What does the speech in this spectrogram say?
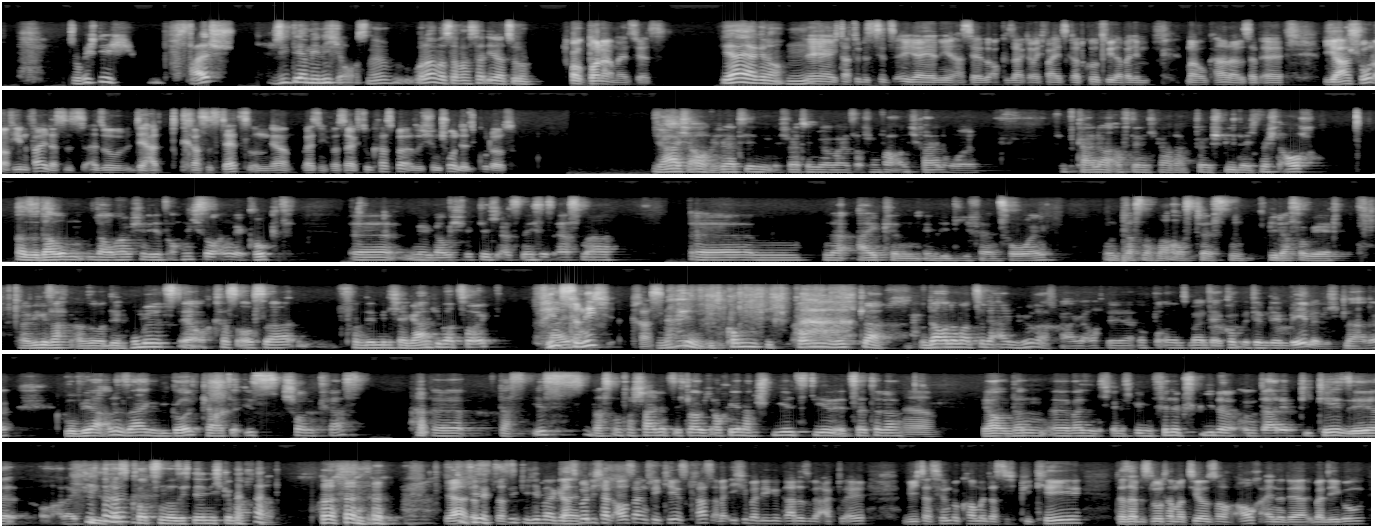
so richtig falsch sieht der mir nicht aus, ne? Oder? Was, was sagt ihr dazu? Ogbonna meinst du jetzt? Ja, ja, genau. Hm. Ja, ja, ich dachte, du bist jetzt, ja, ja, nee, hast ja auch gesagt, aber ich war jetzt gerade kurz wieder bei dem Marokkaner. Deshalb, äh, ja, schon, auf jeden Fall. Das ist, also, der hat krasse Stats und ja, weiß nicht, was sagst du, Kasper? Also, ich finde schon, der sieht gut aus. Ja, ich auch. Ich werde ihn, ich werde ihn mir aber jetzt auf jeden Fall auch nicht reinholen. Ist jetzt keiner, auf den ich gerade aktuell spiele. Ich möchte auch, also darum, darum habe ich mir die jetzt auch nicht so angeguckt. Äh, mir, glaube ich, wirklich als nächstes erstmal ähm, eine Icon in die Defense holen und das nochmal austesten, wie das so geht. Weil wie gesagt, also den Hummels, der auch krass aussah, von dem bin ich ja gar nicht überzeugt. Findest Leider. du nicht? Krass. Nein, ich komme ich komm ah. nicht klar. Und da auch nochmal zu der einen Hörerfrage, auch der auch bei uns meinte, er kommt mit dem Dembele nicht klar, ne? Wo wir alle sagen, die Goldkarte ist schon krass. Äh, das ist, das unterscheidet sich, glaube ich, auch je nach Spielstil etc. Ja. Ja, und dann, äh, weiß ich nicht, wenn ich gegen Philipp spiele und da den Piquet sehe, oh, da kriege ich das Kotzen, dass ich den nicht gemacht habe. ja, das, das, das, würde ich halt auch sagen, Piquet ist krass, aber ich überlege gerade sogar aktuell, wie ich das hinbekomme, dass ich Piquet, deshalb ist Lothar Matthäus auch, auch eine der Überlegungen,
